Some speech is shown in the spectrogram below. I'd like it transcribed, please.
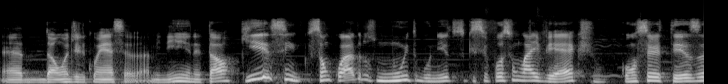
é, da onde ele ele conhece a menina e tal. Que, assim, são quadros muito bonitos que se fosse um live action, com certeza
